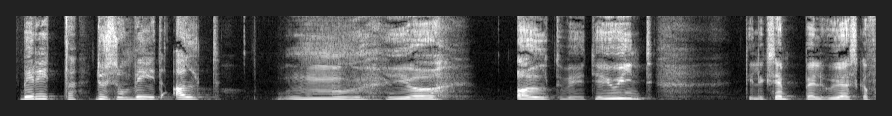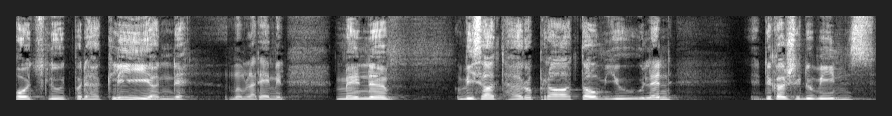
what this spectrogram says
Berätta, du som vet allt. Mm, allt vet jag ju inte. Till exempel hur jag ska få ett slut på det här kliande, mumlar Emil. Men eh, vi satt här och pratade om julen. Det kanske du minns?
